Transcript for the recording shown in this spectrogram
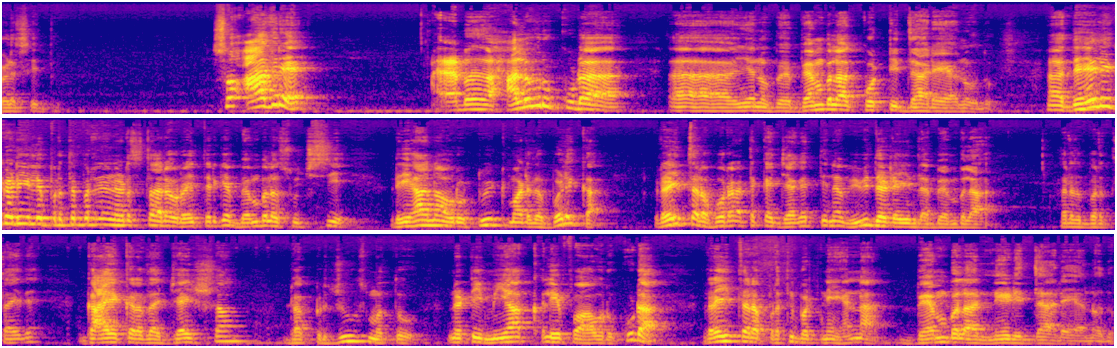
ಬೆಳೆಸಿದ್ದು. ಸೊ ಆದರೆ ಹಲವರು ಕೂಡ ಏನು ಬೆಂಬಲ ಕೊಟ್ಟಿದ್ದಾರೆ ಅನ್ನೋದು. ದೆಹಲಿ ಗಡಿಯಲ್ಲಿ ಪ್ರತಿಭಟನೆ ನಡೆಸ್ತಾ ರೈತರಿಗೆ ಬೆಂಬಲ ಸೂಚಿಸಿ ರಿಹಾನಾ ಅವರು ಟ್ವೀಟ್ ಮಾಡಿದ ಬಳಿಕ ರೈತರ ಹೋರಾಟಕ್ಕೆ ಜಗತ್ತಿನ ವಿವಿಧೆಡೆಯಿಂದ ಬೆಂಬಲ ಹರಿದು ಬರ್ತಾ ಇದೆ. ಗಾಯಕರಾದ ಜೈಶಾಮ್ ಡಾಕ್ಟರ್ ಜೂಸ್ ಮತ್ತು ನಟಿ ಮಿಯಾ ಖಲೀಫಾ ಅವರು ಕೂಡ ರೈತರ ಪ್ರತಿಭಟನೆಯನ್ನು ಬೆಂಬಲ ನೀಡಿದ್ದಾರೆ ಅನ್ನೋದು.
